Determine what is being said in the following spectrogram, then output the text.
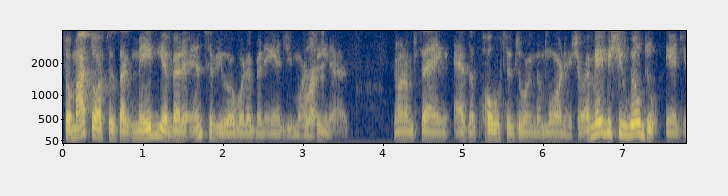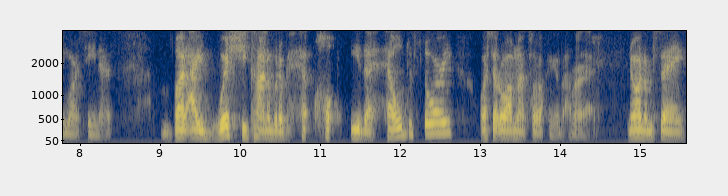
So my thoughts was like maybe a better interviewer would have been Angie Martinez. Right. You know what I'm saying? As opposed to doing the morning show. And maybe she will do Angie Martinez. But I wish she kind of would have he- either held the story or said, oh, I'm not talking about right. that. You know what I'm saying?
